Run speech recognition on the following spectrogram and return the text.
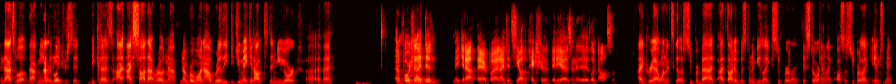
And that's what got me really interested because I, I saw that roadmap. Number one, I really did you make it out to the New York uh, event? Unfortunately, I didn't make it out there, but I did see all the pictures and videos, and it, it looked awesome. I agree. I wanted to go super bad. I thought it was going to be like super like historic and like also super like intimate.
